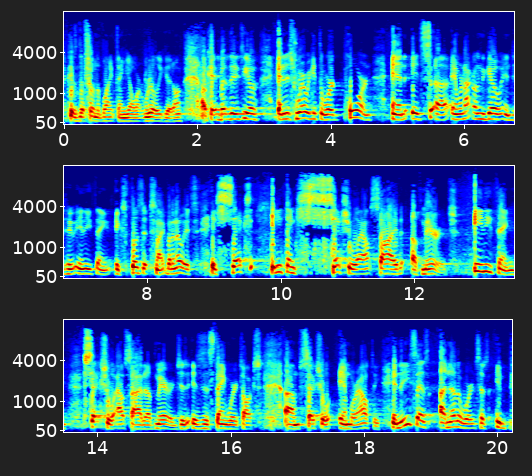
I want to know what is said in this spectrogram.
Because the fill in the blank thing y'all weren't really good on, okay? But you know, and it's where we get the word porn, and it's uh, and we're not going to go into anything explicit tonight, but I know it's it's sex, anything sexual outside of marriage. Anything sexual outside of marriage is, is this thing where he talks um, sexual immorality, and then he says another word says imp-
